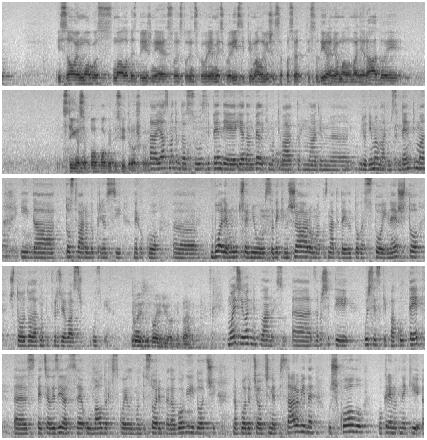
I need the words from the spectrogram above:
i sa ovim mogu malo bezbrižnije svoje studentsko vrijeme iskoristiti, malo više se posvetiti studiranju, malo manje radu i stigne se pokriti svi troškovi. Ja smatram da su stipendije jedan veliki motivator mladim e, ljudima, mladim studentima i da to stvarno doprinosi nekako e, boljem učenju sa nekim žarom, ako znate da iza toga stoji nešto što dodatno potvrđuje vaš uspjeh. Koji su tvoji životni planovi? Moji životni planovi su e, završiti učiteljski fakultet, e, specijalizirati se u Valdorfskoj ili Montessori pedagogiji, doći na područje općine Pisarovine u školu, pokrenuti neki e,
